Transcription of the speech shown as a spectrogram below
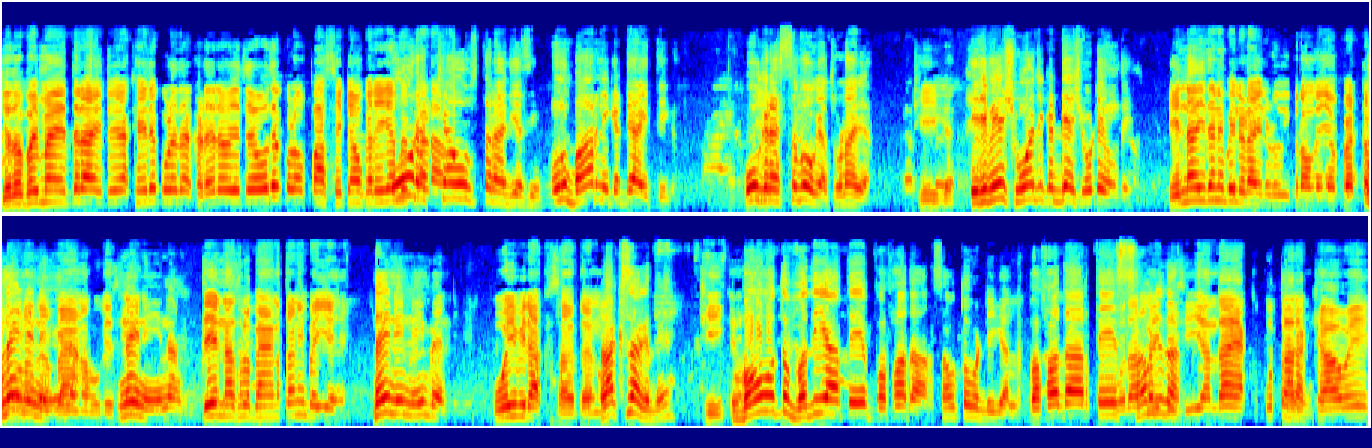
ਜਦੋਂ ਬਈ ਮੈਂ ਇੱਧਰ ਆਏ ਤੇ ਆਖੇ ਇਹਦੇ ਕੋਲੇ ਤਾਂ ਖੜੇ ਰਹੋ ਜੇ ਤੇ ਉਹਦੇ ਕੋਲੋਂ ਪਾਸੇ ਕਿਉਂ ਕਰੇਗਾ ਉਹ ਰੱਖਿਆ ਉਸ ਤਰ੍ਹਾਂ ਜੀ ਅਸੀਂ ਉਹਨੂੰ ਬਾਹਰ ਨਹੀਂ ਕੱਢਿਆ ਅੱਜ ਤੱਕ। ਉਹ ਅਗਰੈਸਿਵ ਹੋ ਗਿਆ ਥੋੜਾ ਜਿਹਾ। ਠੀਕ ਹੈ। ਕਿ ਜਿਵੇਂ ਸ਼ੋਆਂ 'ਚ ਕੱਢਿਆ ਛੋਟੇ ਹੁੰਦੇ। ਇਹਨਾਂ ਦੀ ਤਾਂ ਨਹੀਂ ਬਈ ਲੜਾਈ ਲੜੂਈ ਕਰਾਉਂਦੇ ਜਾਂ ਪੈਟ ਨਹੀਂ ਨਹੀਂ ਨਹੀਂ ਬੈਨ ਹੋ ਗਏ ਸੀ। ਨਹੀਂ ਨਹੀਂ ਇਹਨਾਂ ਨੂੰ। ਤੇ ਨਸਲ ਬੈਨ ਤਾਂ ਨਹੀਂ ਬਈ ਇਹ? ਨਹੀਂ ਨਹੀਂ ਨਹੀਂ ਬੈਨ ਕੋਈ ਵੀ ਰੱਖ ਸਕਦਾ ਇਹਨੂੰ। ਰੱਖ ਸਕਦੇ ਆ। ਠੀਕ ਹੈ। ਬਹੁਤ ਵਧੀਆ ਤੇ ਵਫਾਦਾਰ ਸਭ ਤੋਂ ਵੱਡੀ ਗੱਲ। ਵਫਾਦਾਰ ਤੇ ਸਮਝਦਾਰ। ਸੀ ਜਾਂਦਾ ਇੱਕ ਕੁੱਤਾ ਰੱਖਿਆ ਹੋਵੇ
